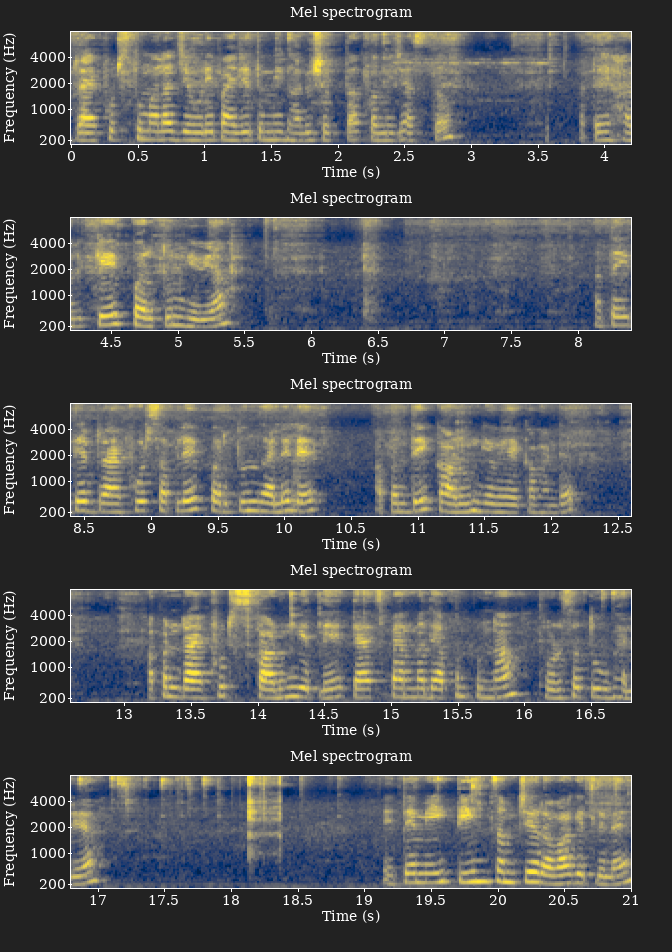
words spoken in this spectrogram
ड्रायफ्रूट्स तुम्हाला जेवढे पाहिजे तुम्ही घालू शकता कमी जास्त. आता हे हलके परतून घेऊया. आता इथे ड्रायफ्रूट्स आपले परतून झालेले आहेत. आपण ते काढून घेऊया एका भांड्यात. आपण ड्रायफ्रूट्स काढून घेतले. त्याच पॅनमध्ये आपण पुन्हा थोडंसं तूप घालूया. इथे मी तीन चमचे रवा घेतलेला आहे.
